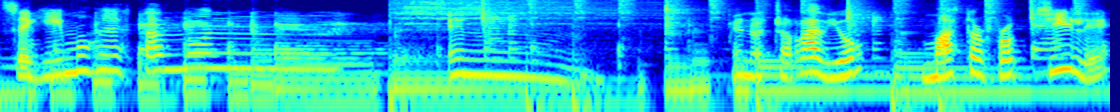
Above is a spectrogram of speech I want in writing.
seguimos estando en, en, en nuestra radio, Master Rock Chile.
